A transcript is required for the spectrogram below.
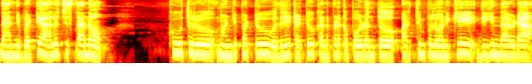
దాన్ని బట్టి ఆలోచిస్తాను. కూతురు మొండిపట్టు వదిలేటట్టు కనపడకపోవడంతో అర్థింపులోనికే దిగిందావిడ.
